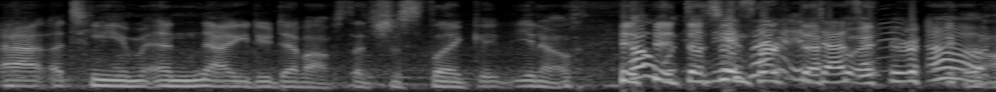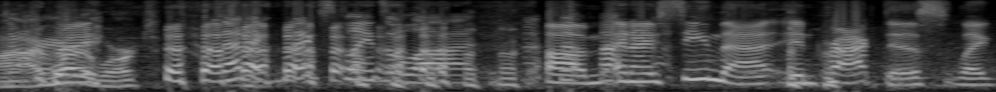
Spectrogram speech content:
at a team and now you do DevOps. That's just like you know, Oh, it doesn't is it? work It that doesn't? way. right? Oh, I've heard it worked. that, that explains a lot. um, and I've seen that in practice. Like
